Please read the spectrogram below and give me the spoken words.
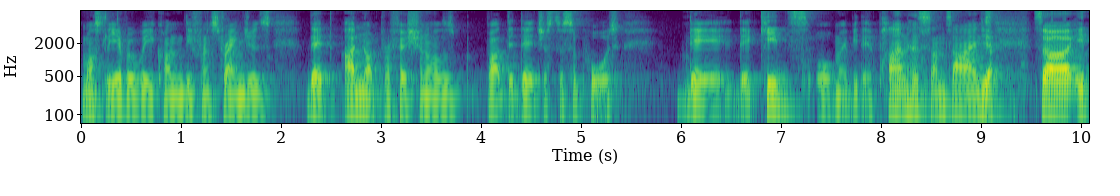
mostly every week on different strangers that are not professionals, but that they're just to support their their kids or maybe their partners sometimes. Yeah. So it,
